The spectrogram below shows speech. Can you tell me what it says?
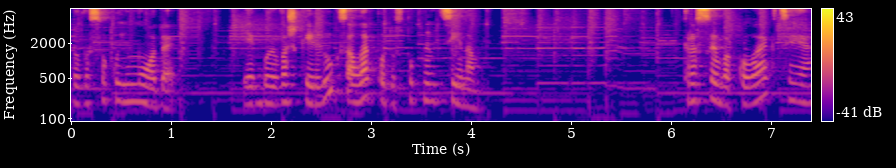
до високої моди. Якби важкий люкс, але по доступним цінам. Красива колекція,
